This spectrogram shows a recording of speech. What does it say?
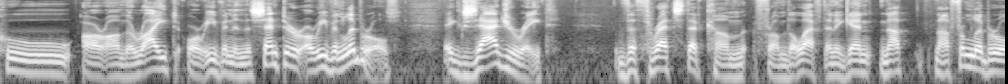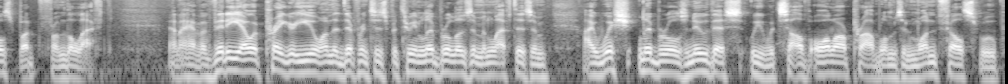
who are on the right or even in the center or even liberals exaggerate the threats that come from the left. And again, not, not from liberals, but from the left. And I have a video at PragerU on the differences between liberalism and leftism. I wish liberals knew this. We would solve all our problems in one fell swoop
